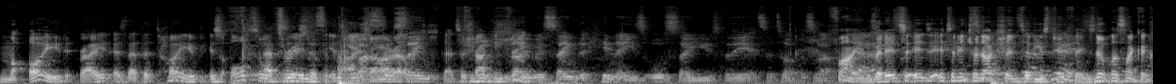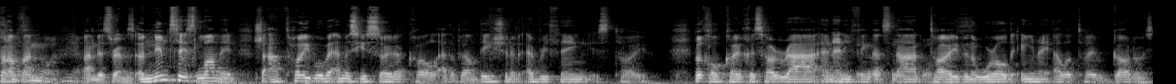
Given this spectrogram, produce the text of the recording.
ma'oid, right, is that the toiv is also That's really the within the surprise. But we're Yisrael. saying- That's a shocking No, thing. we're saying that Hine is also used for the Yitzhak Tov as well. Fine, Yeah, but it's it's- it's, it's an introduction it's to a- these two yeah, things. No, let's not get caught up on, it's a- yeah. on this reference. And Nimtzeis lamed sha'at toivu be'emes yisoida kol at the foundation of everything is toiv. V'chol koiches hara and anything that's not toiv in the world ain't ela toiv ganos.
